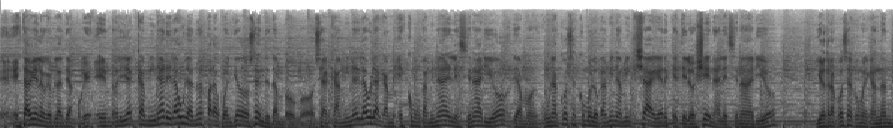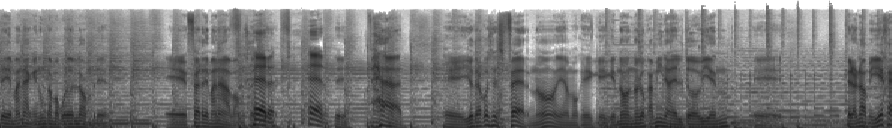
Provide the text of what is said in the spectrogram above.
Eh, Está bien lo que planteas, porque en realidad caminar el aula no es para cualquier docente tampoco. O sea, caminar el aula es como caminar el escenario, digamos. Una cosa es como lo camina Mick Jagger, que te lo llena el escenario, y otra cosa es como el cantante de Maná, que nunca me acuerdo el nombre. Eh, Fer de Maná, vamos a Fer, decir. Fer. Sí. Fer. Eh, y otra cosa es Fer, ¿no? Digamos, que, que- que no, no lo camina del todo bien. Eh, pero no, mi vieja,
